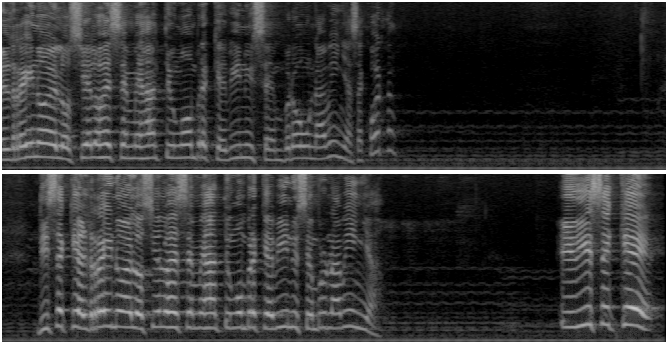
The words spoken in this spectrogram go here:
el reino de los cielos es semejante a un hombre que vino y sembró una viña? ¿Se acuerdan? Dice que el reino de los cielos es semejante a un hombre que vino y sembró una viña. Y dice que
